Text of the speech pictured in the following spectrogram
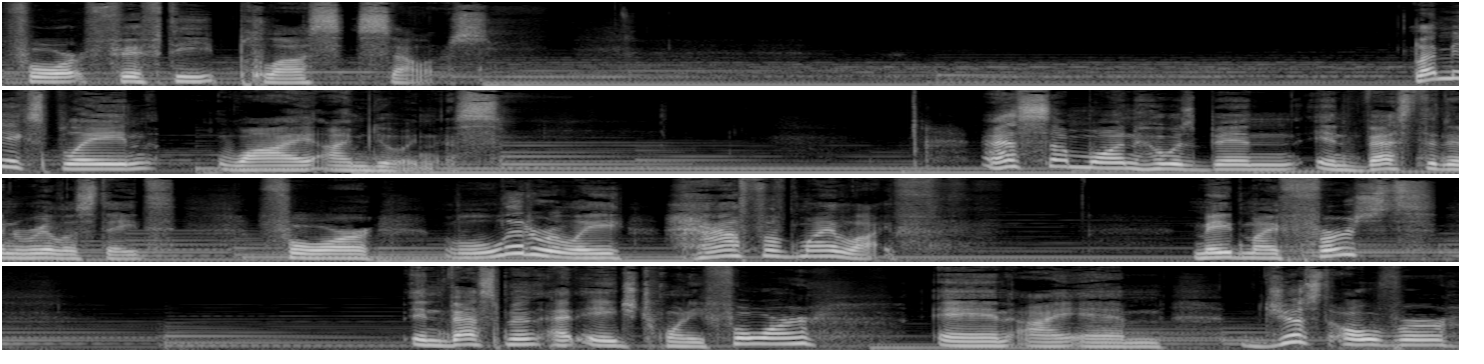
for 50 plus sellers. Let me explain why I'm doing this. As someone who has been invested in real estate for literally half of my life, made my first investment at age 24, and I am just over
